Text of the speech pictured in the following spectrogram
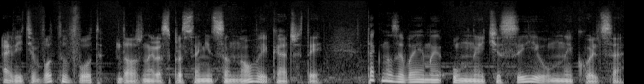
А ведь вот-вот должны распространиться новые гаджеты – так называемые умные часы и умные кольца.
